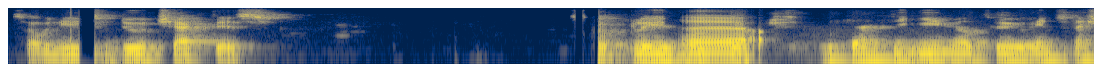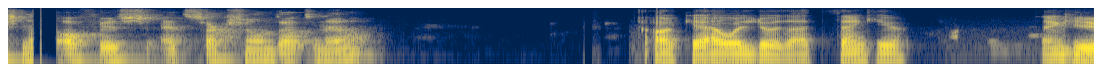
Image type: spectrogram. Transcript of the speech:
So we need do check this. So please Uh, send the email to international office at saxion.nl. okay, I will do that. Thank you. Thank you.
